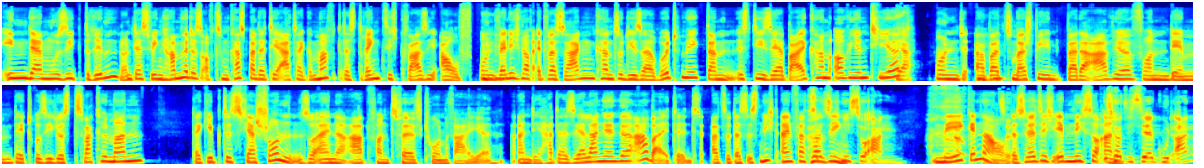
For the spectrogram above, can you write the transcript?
in der Musik drin und deswegen haben wir das auch zum Kasperle-Theater gemacht. Das drängt sich quasi auf. Und wenn ich noch etwas sagen kann zu dieser Rhythmik, dann ist die sehr balkanorientiert. Ja. Und aber zum Beispiel bei der Arie von dem Petrosilus Zwackelmann, da gibt es ja schon so eine Art von Zwölftonreihe. An der hat er sehr lange gearbeitet. Also das ist nicht einfach Hört zu sich singen. nicht so an. Nee, genau. Wahnsinn. Das hört sich eben nicht so an. hört sich sehr gut an,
